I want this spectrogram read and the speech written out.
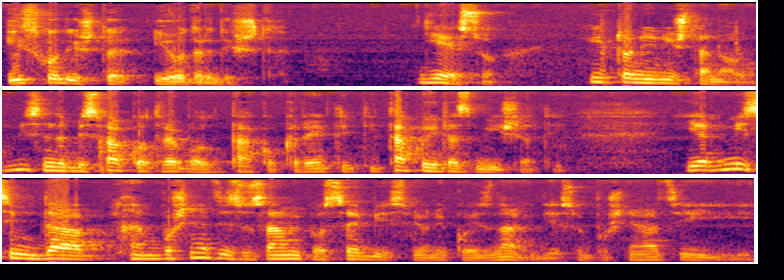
ishodište i odredište. Jesu. I to nije ništa novo. Mislim da bi svako trebalo tako kretiti i tako i razmišljati. Jer mislim da bošnjaci su sami po sebi, svi oni koji znaju gdje su bošnjaci i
